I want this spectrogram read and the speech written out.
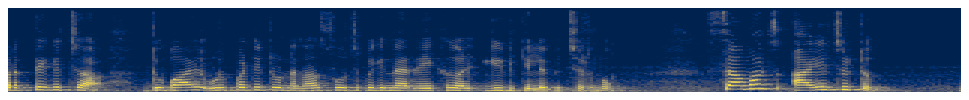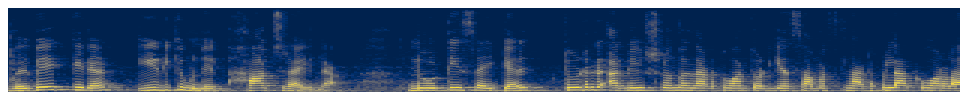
പ്രത്യേകിച്ച് ദുബായിൽ ഉൾപ്പെട്ടിട്ടുണ്ടെന്ന് സൂചിപ്പിക്കുന്ന രേഖകൾ ഇഡിക്ക് ലഭിച്ചിരുന്നു. സമൻസ് അയച്ചിട്ടും വിവേക് കിരൺ ഇഡിക്ക് മുന്നിൽ ഹാജരായില്ല. നോട്ടീസ് അയക്കൽ തുടർ അന്വേഷണങ്ങൾ നടത്തുവാൻ തുടങ്ങിയ സമൻസ് നടപ്പിലാക്കുവാനുള്ള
